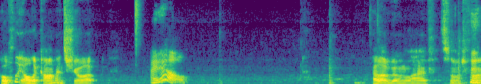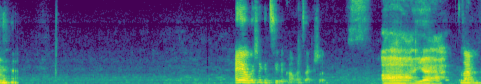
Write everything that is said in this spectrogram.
Hopefully, all the comments show up. I know. I love going live. It's so much fun. I know. I wish I could see the comments actually, Ah, yeah. because I'm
